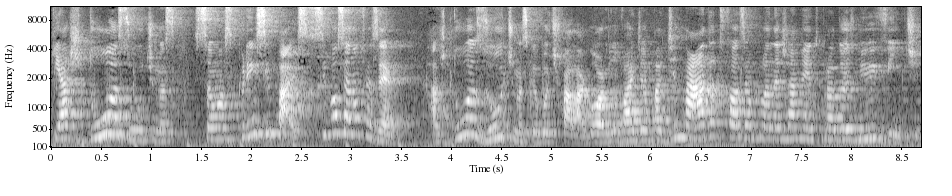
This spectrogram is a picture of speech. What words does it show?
que as duas últimas são as principais. Se você não fizer as duas últimas que eu vou te falar agora, não vai adiantar de nada tu fazer um planejamento para 2020.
